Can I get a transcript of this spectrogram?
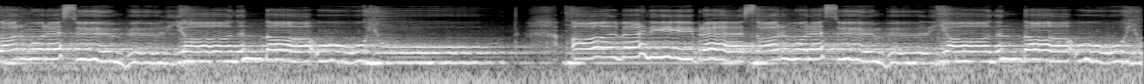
sarmure sümbül yanında yanında uyut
